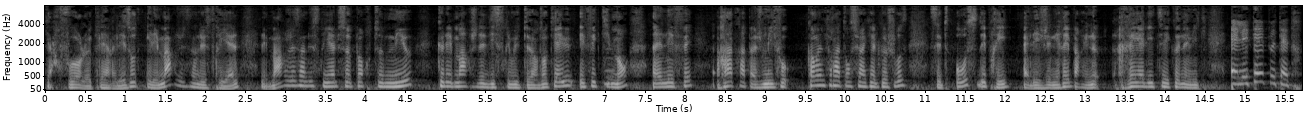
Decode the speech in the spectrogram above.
Carrefour, Leclerc et les autres, et les marges des industriels, les marges des industriels se portent mieux que les marges des distributeurs. Donc il y a eu effectivement un effet rattrapage. Mais il faut quand même faire attention à quelque chose. Cette hausse des prix, elle est générée par une réalité économique. Elle était peut-être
